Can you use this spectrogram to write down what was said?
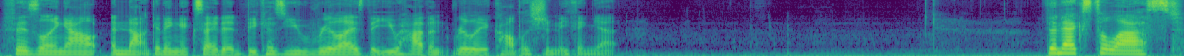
fizzling out and not getting excited because you realize that you haven't really accomplished anything yet. The next to last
